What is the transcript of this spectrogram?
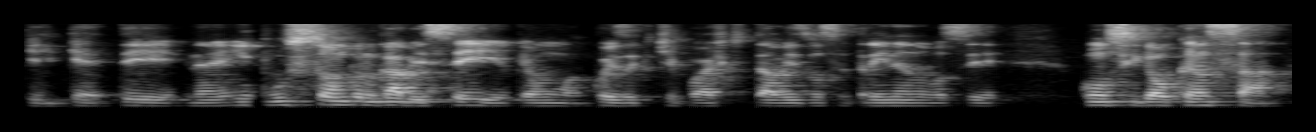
que ele quer ter, né? Impulsão para um cabeceio, que é uma coisa que, tipo, acho que talvez você treinando você consiga alcançar.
